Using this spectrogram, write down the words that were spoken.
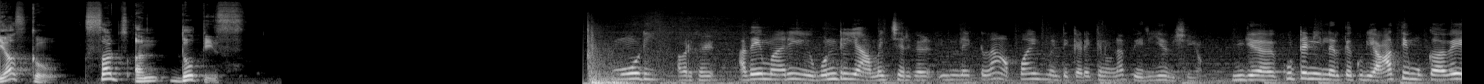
யாஸ்கோ சட்ஸ் அண்ட் தோத்திஸ் மோடி அவர்கள் அதே மாதிரி ஒன்றிய அமைச்சர்கள் இவங்களுக்கெல்லாம் அப்பாயின்மெண்ட் கிடைக்கணும்னா பெரிய விஷயம். இங்கே கூட்டணியில் இருக்கக்கூடிய அதிமுகவே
